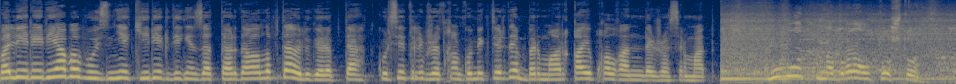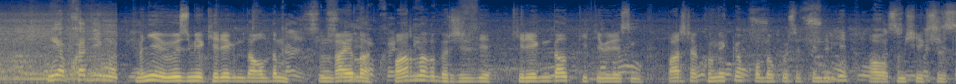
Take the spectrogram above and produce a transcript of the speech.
Валерий Рябов өзіне керек деген заттарды алып та үлгеріпті. Көрсетіліп жатқан көмектерден бір марқайып қалғанында жасырмады. Ну вот, набрал то, что необходимо. міне өзіме керегімді алдым ыңғайлы барлығы бір жерде керегіңді алып кете бересің барша көмек пен қолдау көрсеткендерге алғысым шексіз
